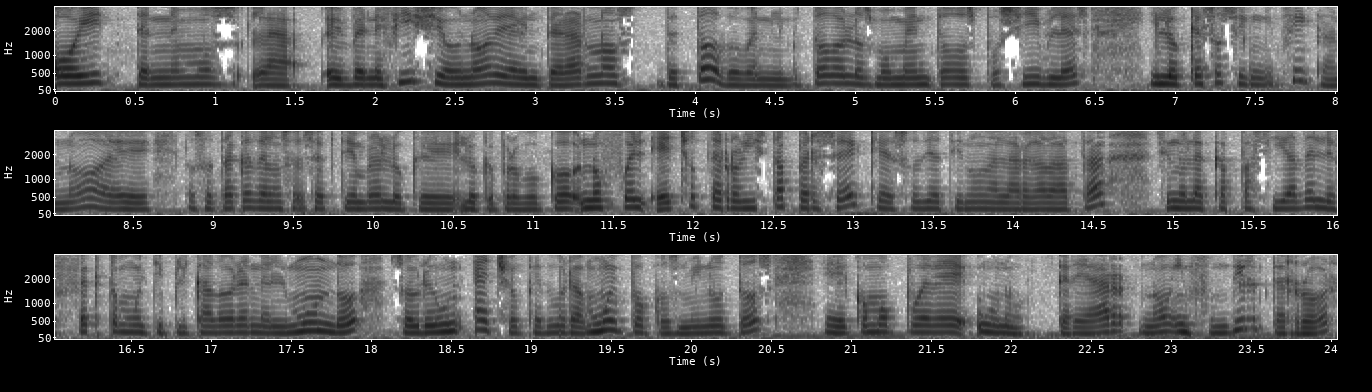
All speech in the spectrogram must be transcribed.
hoy tenemos la, el beneficio ¿no? de enterarnos de todo, en todos los momentos posibles y lo que eso significa. ¿no? Eh, los ataques del 11 de septiembre lo que, lo que provocó no fue el hecho terrorista per se, que eso ya tiene una larga data, sino la capacidad del efecto multiplicador en el mundo sobre un hecho que dura muy pocos minutos, eh, cómo puede uno crear, ¿no? infundir terror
